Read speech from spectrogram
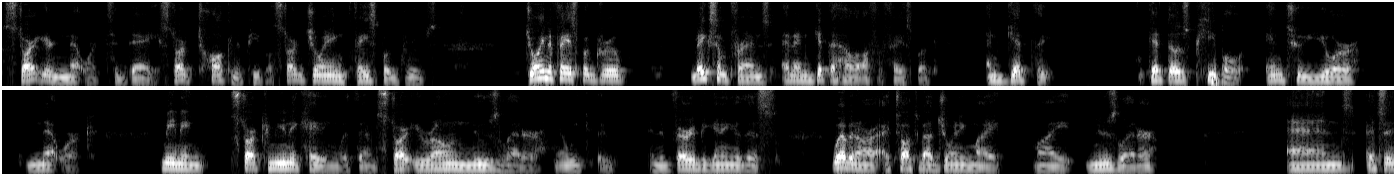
Start your network today. Start talking to people. Start joining Facebook groups. Join a Facebook group, make some friends, and then get the hell off of Facebook and get the get those people into your network. Meaning start communicating with them. Start your own newsletter. You know, we in the very beginning of this webinar, I talked about joining my my newsletter, and it's a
